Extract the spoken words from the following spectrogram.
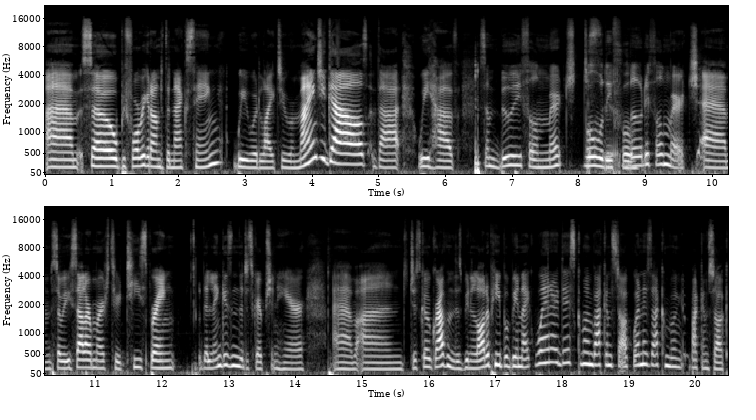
Um, so before we get on to the next thing, we would like to remind you gals that we have some beautiful merch. Beautiful. Beautiful merch. Um, so we sell our merch through Teespring. The link is in the description here. Um, and just go grab them. There's been a lot of people being like, when are this coming back in stock? When is that coming back in stock?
